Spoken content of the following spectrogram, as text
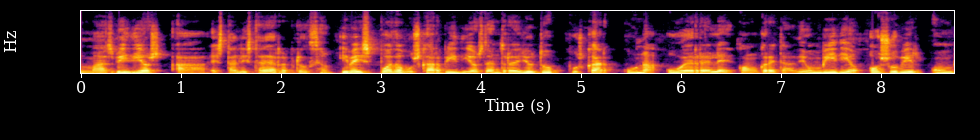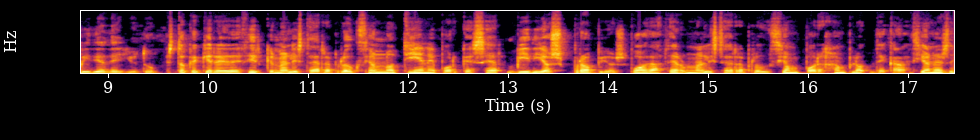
más vídeos a esta lista de reproducción. Y veis, puedo buscar vídeos dentro de YouTube, buscar una URL concreta de un vídeo o subir un vídeo de YouTube. ¿Esto qué quiere decir? Que una lista de reproducción no tiene por qué ser vídeos propios. Puedo hacer una lista de reproducción, por ejemplo, de canciones de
